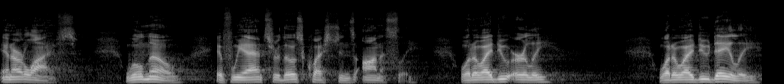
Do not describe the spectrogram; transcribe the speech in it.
in our lives? We'll know if we answer those questions honestly. What do I do early? What do I do daily?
